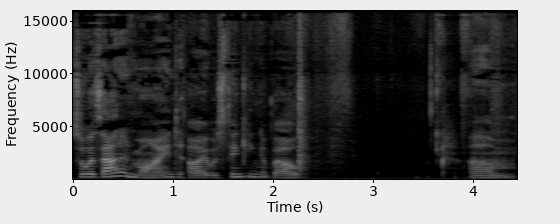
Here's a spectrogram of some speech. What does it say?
So, with that in mind, I was thinking about. Um,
